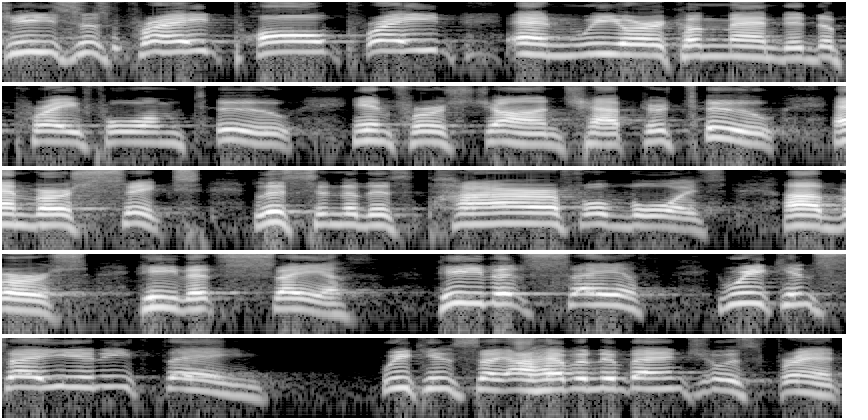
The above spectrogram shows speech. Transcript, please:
Jesus prayed, Paul prayed, and we are commanded to pray for them too in 1 John chapter 2 and verse 6. Listen to this powerful voice, uh, verse. He that saith, he that saith, we can say anything. We can say, I have an evangelist friend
